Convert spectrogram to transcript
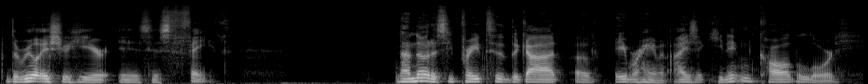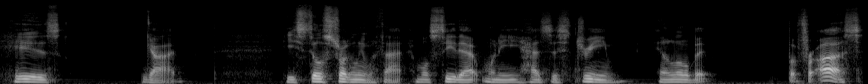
But the real issue here is his faith. Now, notice he prayed to the God of Abraham and Isaac. He didn't call the Lord his God. He's still struggling with that. And we'll see that when he has this dream in a little bit. But for us,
